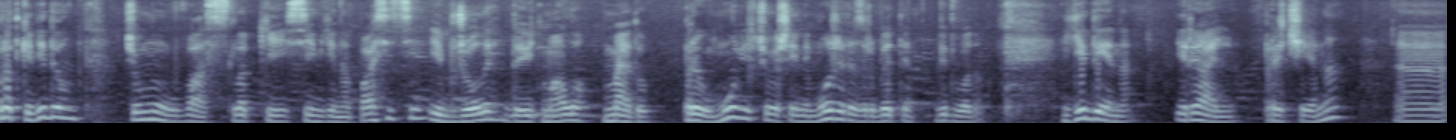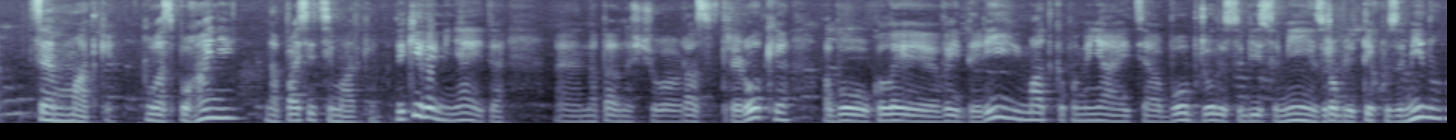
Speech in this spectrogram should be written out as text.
Коротке відео, чому у вас слабкі сім'ї на пасіці і бджоли дають мало меду при умові, що ви ще й не можете зробити відводок. Єдина і реальна причина е, це матки. У вас погані на пасіці матки, які ви міняєте. Е, Напевно, що раз в три роки, або коли вийде рій, матка поміняється, або бджоли собі самі зроблять тиху заміну,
